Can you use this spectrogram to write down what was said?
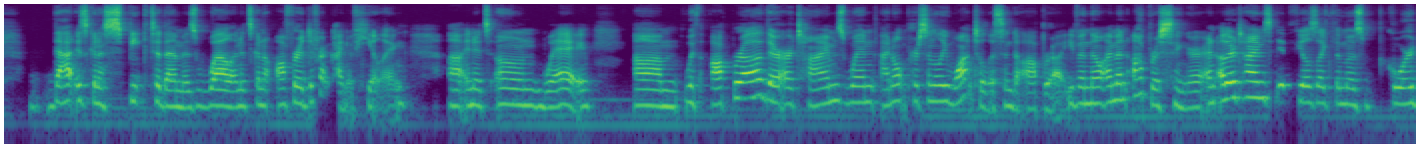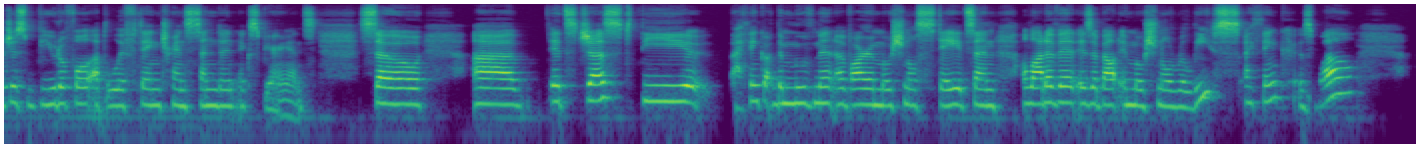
that is gonna speak to them as well, and it's gonna offer a different kind of healing uh, in its own way. Um, with opera, there are times when I don't personally want to listen to opera, even though I'm an opera singer. And other times it feels like the most gorgeous, beautiful, uplifting, transcendent experience. So uh, it's just the I think the movement of our emotional states, and a lot of it is about emotional release, I think, as well.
